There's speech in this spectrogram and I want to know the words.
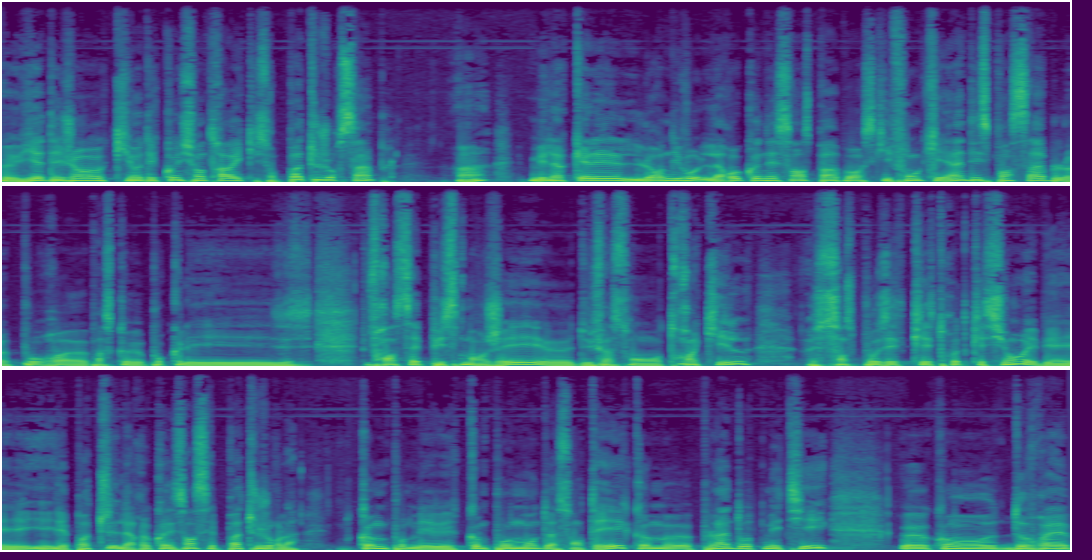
euh, il y a des gens qui ont des conditions de travail qui sont pas toujours simples. Hein, mais leur niveau, la reconnaissance par rapport à ce qu'ils font, qui est indispensable pour euh, parce que pour que les Français puissent manger euh, de façon tranquille, euh, sans se poser trop de questions. Eh bien, il est pas la reconnaissance n'est pas toujours là. Comme pour, mais comme pour le monde de la santé, comme euh, plein d'autres métiers qu'on devrait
